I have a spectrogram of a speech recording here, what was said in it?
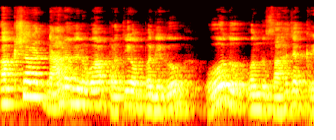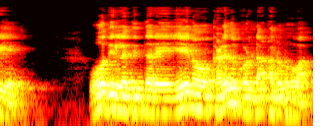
ಅಕ್ಷರ ಜ್ಞಾನವಿರುವ ಪ್ರತಿಯೊಬ್ಬನಿಗೂ ಓದು ಒಂದು ಸಹಜ ಕ್ರಿಯೆ. ಓದಿಲ್ಲದಿದ್ದರೆ ಏನೋ ಕಳೆದುಕೊಂಡ ಅನುಭವ.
